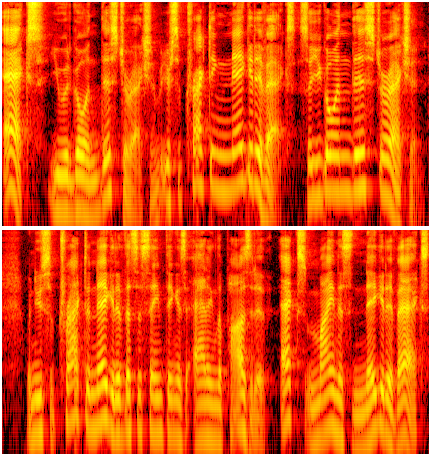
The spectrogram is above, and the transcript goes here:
x, you would go in this direction, but you're subtracting negative x, so you go in this direction. When you subtract a negative, that's the same thing as adding the positive. x minus negative x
